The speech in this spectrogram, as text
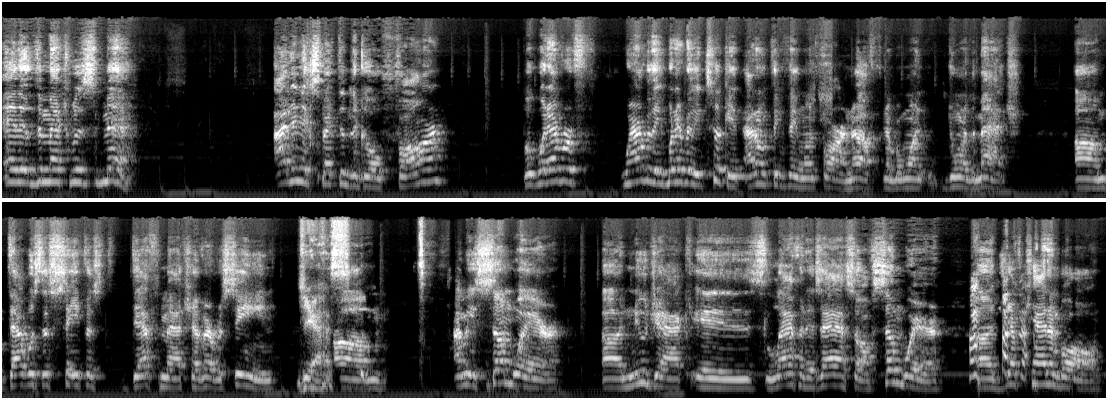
the match was meh. I didn't expect them to go far, but whatever, wherever they, whatever they took it, I don't think they went far enough. Number one, during the match, um, that was the safest death match I've ever seen. Yes. Um, I mean, somewhere uh, New Jack is laughing his ass off. Somewhere uh, Jeff Cannonball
